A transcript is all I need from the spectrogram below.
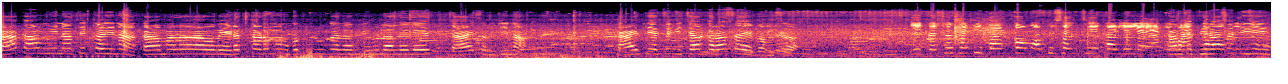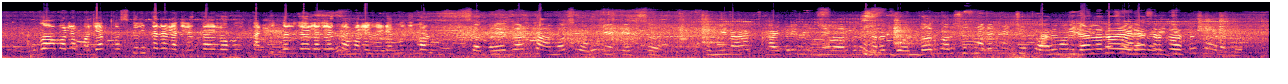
का काम होईना ते कळीना. का आम्हाला वेड्यात काढून उगं फिरू गेलं फिरून आलेले काय समजीना. काय त्याचा विचार करा साहेब आमचा. हे कशासाठी बांधकाम ऑफिसांचे काढलेले आहे? आम्ही आमच्या बांधकाम फिरासाठी. ऑफिस- उगा आम्हाला मजाक मस्करी करायला लागले काय लोक? काटिंगल द्यायला लागलेत आम्हाला वेड्यामध्ये काढून? सगळेजण कामं सोडून येतात सर. तुम्ही ना काहीतरी निर्णय लावा. कारण दोन दोन वर्ष झाले त्यांचे आम्ही फिरायला आलो येड्यासारखं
